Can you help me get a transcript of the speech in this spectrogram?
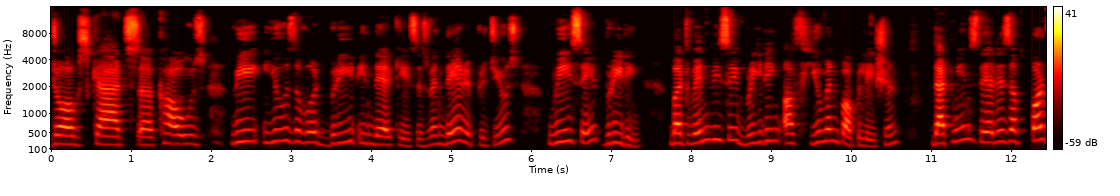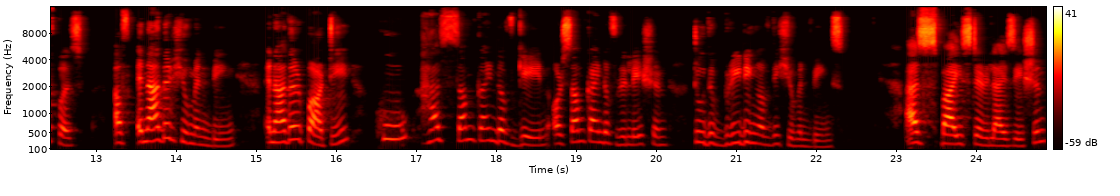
dogs cats uh, cows we use the word breed in their cases. When they reproduce we say breeding. But when we say breeding of human population, that means there is a purpose of another human being, another party who has some kind of gain or some kind of relation to the breeding of the human beings. As by sterilization,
